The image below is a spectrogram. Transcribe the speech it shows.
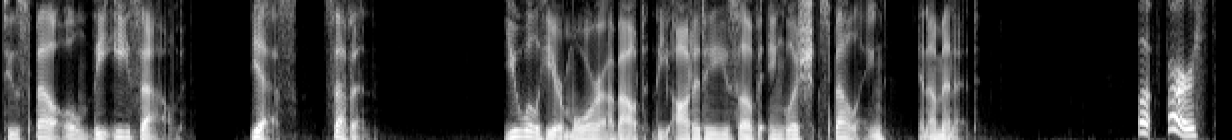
to spell the E sound. Yes, seven. You will hear more about the oddities of English spelling in a minute. But first,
